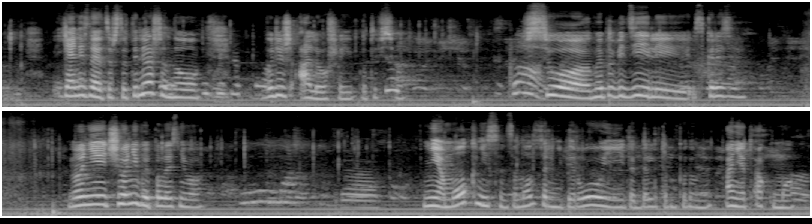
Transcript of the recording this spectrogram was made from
Точно. Я не знаю, что ты Лёша, но будешь Алёшей, вот и все. Все, мы победили, скорее всего. Но ничего не выпало из него. Да. Не мог, ни сенса-монстр, ни перо и так далее и тому подобное. А нет, Акума.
